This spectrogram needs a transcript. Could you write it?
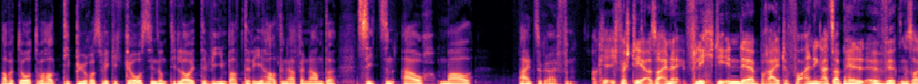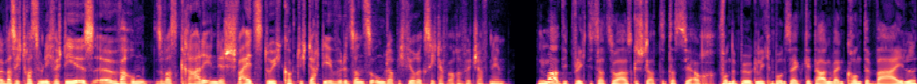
aber dort, wo halt die Büros wirklich groß sind und die Leute wie in Batteriehaltung aufeinander sitzen, auch mal einzugreifen. Okay, ich verstehe. Also eine Pflicht, die in der Breite vor allen Dingen als Appell äh, wirken soll. Was ich trotzdem nicht verstehe, ist, äh, warum sowas gerade in der Schweiz durchkommt. Ich dachte, ihr würdet sonst so unglaublich viel Rücksicht auf eure Wirtschaft nehmen. Na, die Pflicht ist halt so ausgestattet, dass sie auch von dem bürgerlichen Bundesrecht getragen werden konnte, weil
